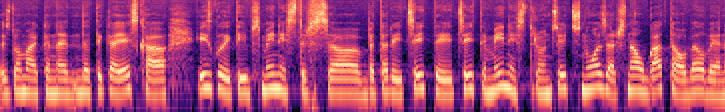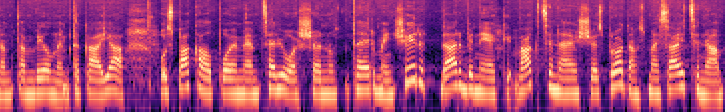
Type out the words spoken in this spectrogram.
es domāju, ka ne, ne tikai es kā izglītības ministrs, bet arī citi, citi ministri un citas nozars nav gatavi vēl vienam tam vilnim. Tā kā jā, uz pakalpojumiem ceļošanu termiņš ir, darbinieki vakcinējušies. Protams, mēs aicinām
